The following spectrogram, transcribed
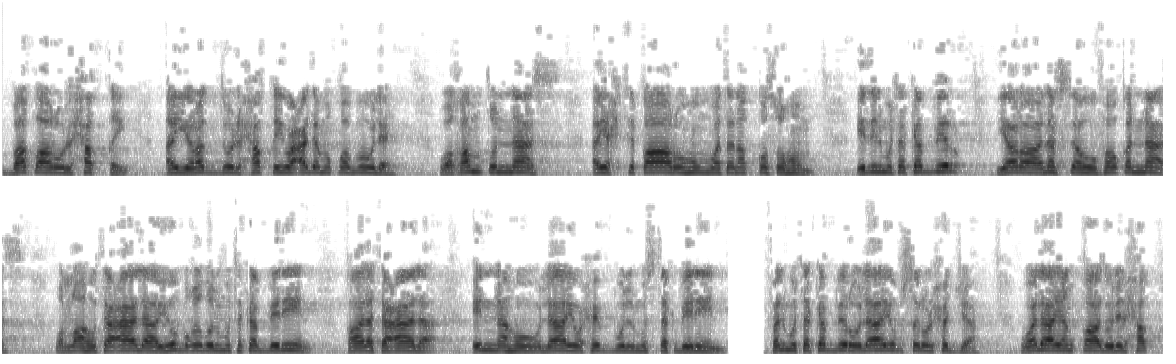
بطر الحق أي رد الحق وعدم قبوله وغمط الناس أي احتقارهم وتنقصهم. إذ المتكبر يرى نفسه فوق الناس والله تعالى يبغض المتكبرين. قال تعالى إنه لا يحب المستكبرين فالمتكبر لا يبصر الحجة ولا ينقاد للحق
